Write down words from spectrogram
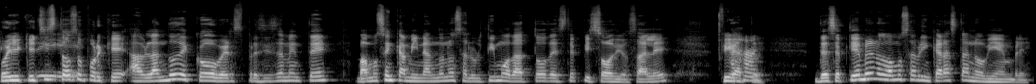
Oye, qué chistoso porque hablando de covers, precisamente vamos encaminándonos al último dato de este episodio, ¿sale? Fíjate, de septiembre nos vamos a brincar hasta noviembre.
